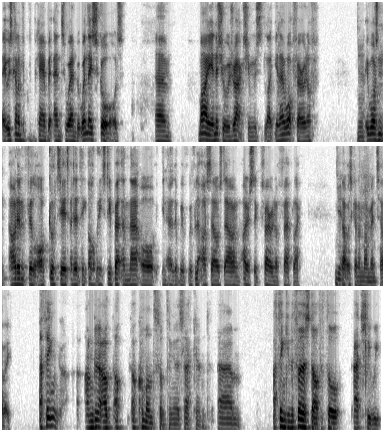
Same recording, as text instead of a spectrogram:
it was kind of became a bit end to end. But when they scored, um, my initial reaction was like, you know what, fair enough. Yeah. It wasn't. I didn't feel oh gutted. I didn't think oh we need to do better than that, or you know that we've we've let ourselves down. I just think fair enough, fair play. Yeah, that was kind of my mentality. I think I'm gonna. I'll, I'll, I'll come on to something in a second. Um, I think in the first half, I thought actually we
